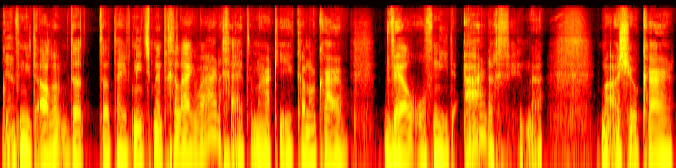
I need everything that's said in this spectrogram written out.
Ja. Niet alle, dat, dat heeft niets met gelijkwaardigheid te maken. Je kan elkaar wel of niet aardig vinden. Maar als je elkaar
